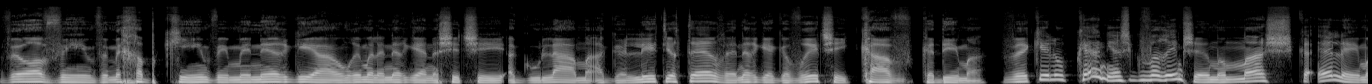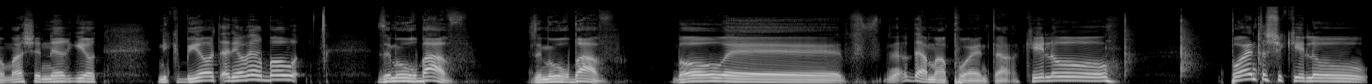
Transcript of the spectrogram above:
ואוהבים ומחבקים ועם אנרגיה, אומרים על אנרגיה נשית שהיא עגולה, מעגלית יותר, ואנרגיה גברית שהיא קו קדימה. וכאילו, כן, יש גברים שהם ממש כאלה, עם ממש אנרגיות נקביות. אני אומר, בואו, זה מעורבב. זה מעורבב. בואו, אה, לא יודע מה הפואנטה. כאילו, פואנטה שכאילו,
